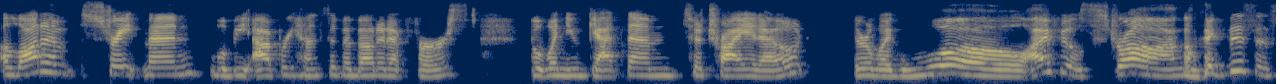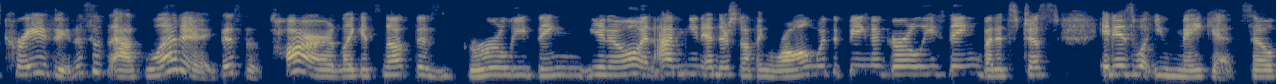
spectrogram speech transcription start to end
a lot of straight men will be apprehensive about it at first but when you get them to try it out they're like, whoa, I feel strong. Like, this is crazy. This is athletic. This is hard. Like, it's not this girly thing, you know? And I mean, and there's nothing wrong with it being a girly thing, but it's just, it is what you make it. So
